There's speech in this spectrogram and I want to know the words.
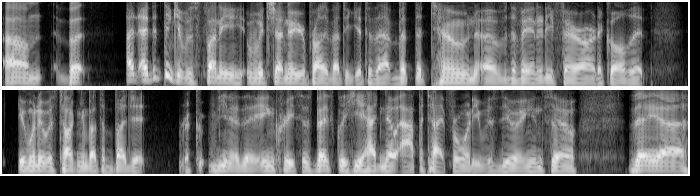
Um, but I, I did think it was funny, which I know you're probably about to get to that, but the tone of the Vanity Fair article that it- when it was talking about the budget, rec- you know, the increases, basically he had no appetite for what he was doing, and so they uh,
